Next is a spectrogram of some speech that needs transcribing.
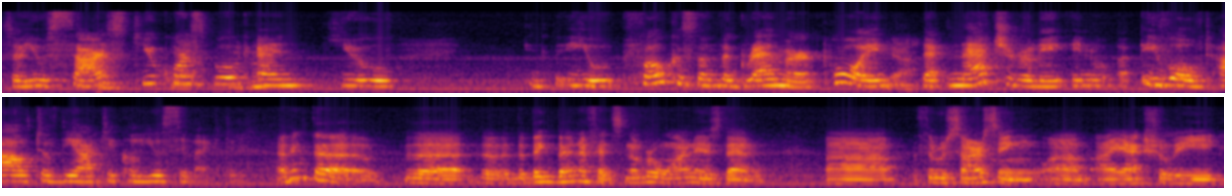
So you sourced your course yeah. book mm -hmm. and you you focus on the grammar point yeah. that naturally in, evolved out of the article you selected. I think the the the, the big benefits. Number one is that uh, through sourcing, um, I actually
